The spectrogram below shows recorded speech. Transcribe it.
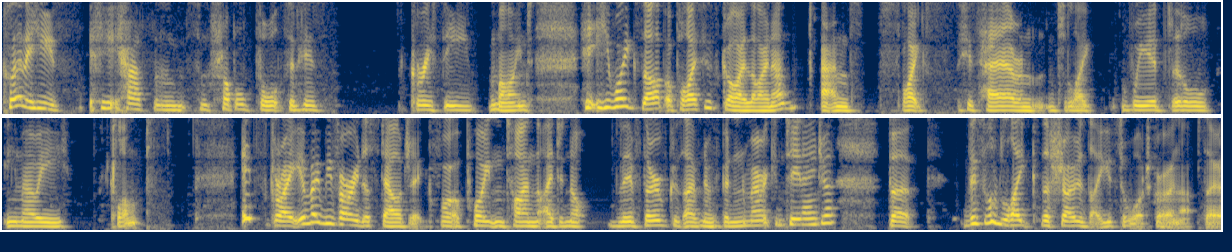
clearly he's he has some some troubled thoughts in his greasy mind. He he wakes up, applies his guy liner, and spikes his hair into like weird little emo clumps it's great. It made me very nostalgic for a point in time that I did not live through because I've never been an American teenager. But this was like the shows that I used to watch growing up. So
